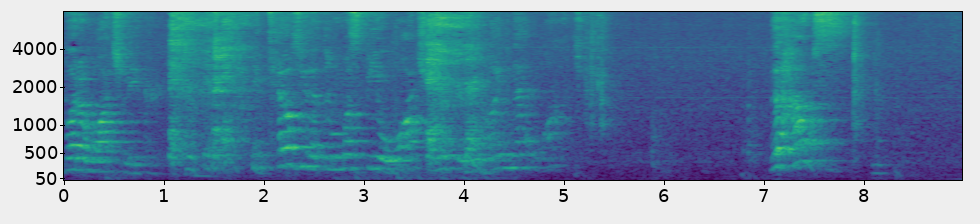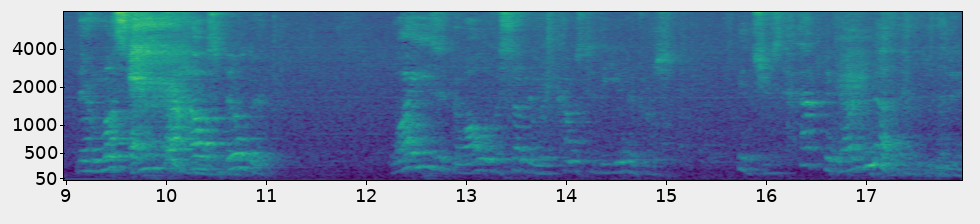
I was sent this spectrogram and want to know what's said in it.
but a watchmaker, it tells you that there must be a watchmaker behind that. The house. There must be a house builder. Why is it though all of a sudden when it comes to the universe, it just happened out of nothing?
